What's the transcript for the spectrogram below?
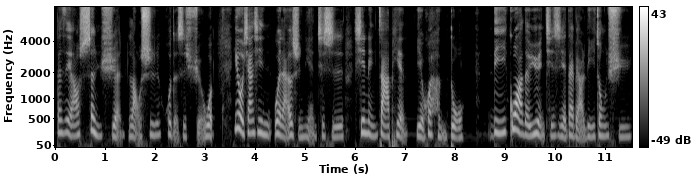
但是也要慎选老师或者是学问，因为我相信未来二十年，其实心灵诈骗也会很多。离卦的运其实也代表离中虚。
